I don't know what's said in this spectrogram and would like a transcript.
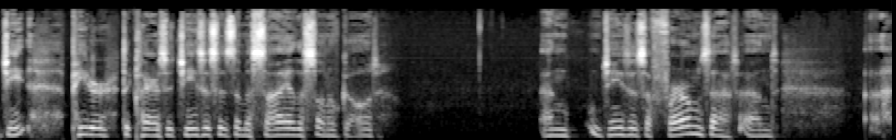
G- Peter declares that Jesus is the Messiah, the Son of God. And Jesus affirms that, and uh,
